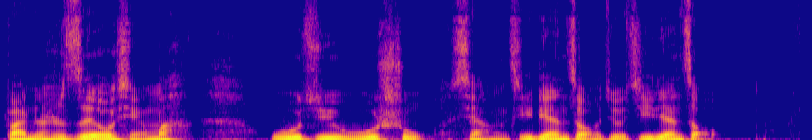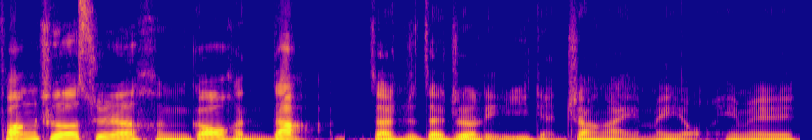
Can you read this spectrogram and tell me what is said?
反正是自由行嘛，无拘无束，想几点走就几点走。房车虽然很高很大，但是在这里一点障碍也没有，因为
